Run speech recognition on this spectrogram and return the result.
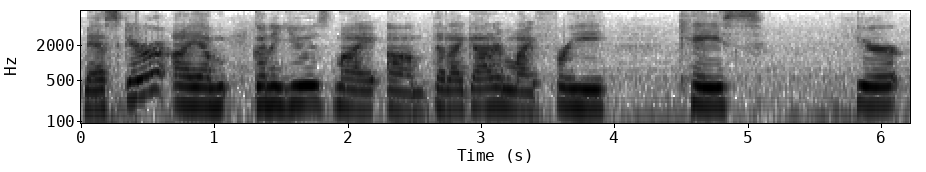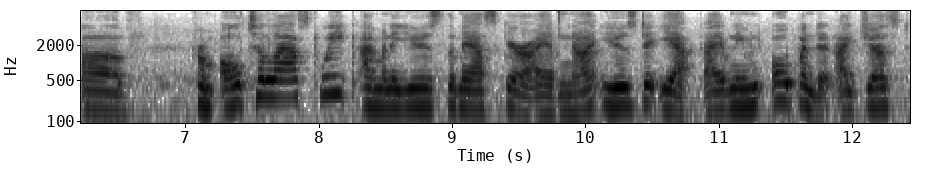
Mascara, I am going to use my, um, that I got in my free case here of from Ulta last week. I'm going to use the mascara. I have not used it yet. I haven't even opened it. I just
